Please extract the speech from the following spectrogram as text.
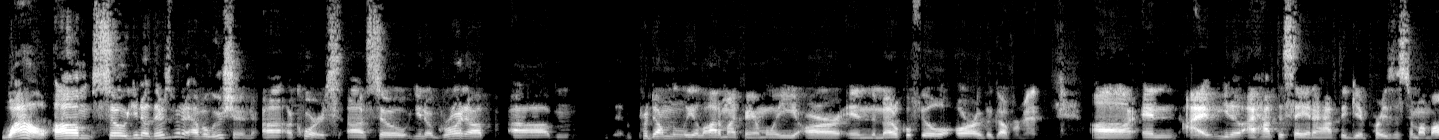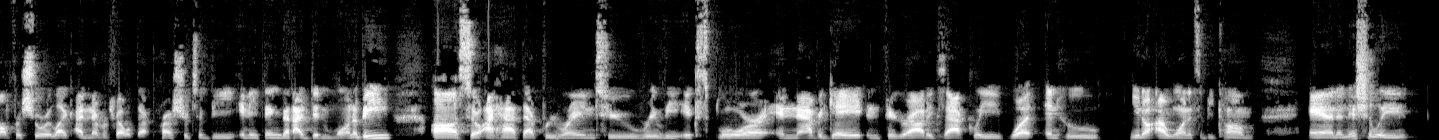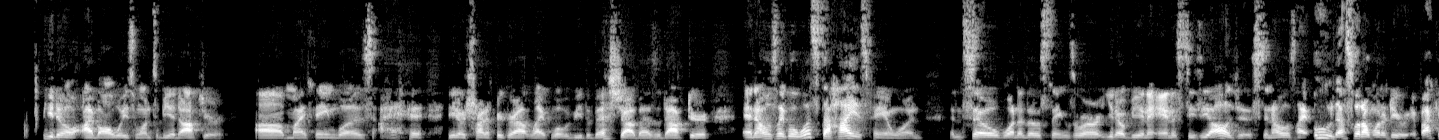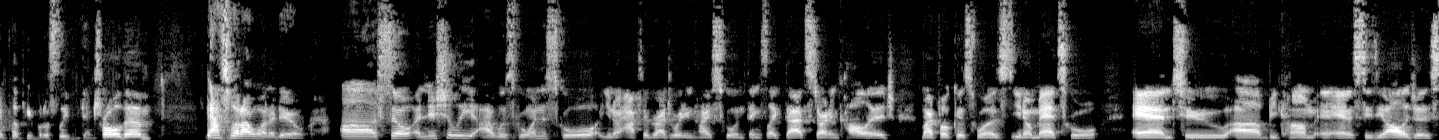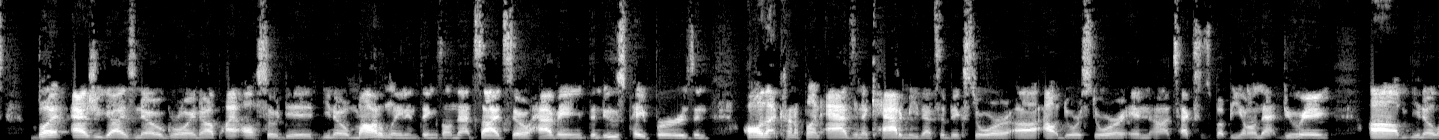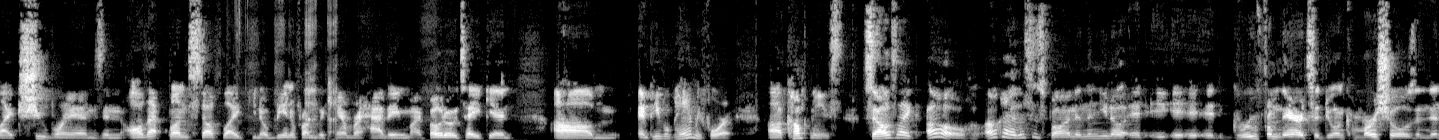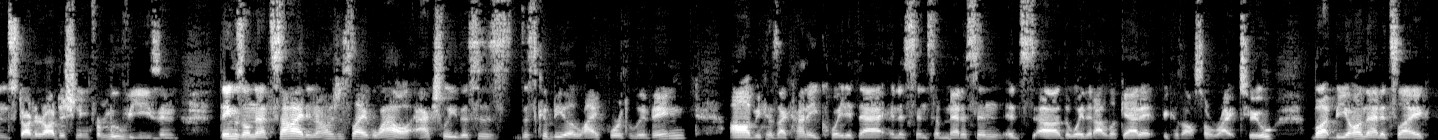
Wow. Um. So you know, there's been an evolution, uh, of course. Uh. So you know, growing up, um, predominantly a lot of my family are in the medical field or the government. Uh, and I, you know, I have to say, and I have to give praises to my mom for sure. Like, I never felt that pressure to be anything that I didn't want to be. Uh, so I had that free reign to really explore and navigate and figure out exactly what and who, you know, I wanted to become. And initially, you know, I've always wanted to be a doctor. Uh, my thing was, I, you know, trying to figure out like what would be the best job as a doctor. And I was like, well, what's the highest paying one? And so one of those things were, you know, being an anesthesiologist. And I was like, oh, that's what I want to do. If I can put people to sleep and control them, that's what I want to do. Uh, so initially, I was going to school, you know, after graduating high school and things like that, starting college. My focus was, you know, med school and to uh, become an anesthesiologist. But as you guys know, growing up, I also did, you know, modeling and things on that side. So having the newspapers and all that kind of fun ads in Academy. That's a big store, uh, outdoor store in uh, Texas. But beyond that, doing um, you know, like shoe brands and all that fun stuff, like you know, being in front of the camera, having my photo taken, um, and people paying me for it. Uh, companies. So I was like, oh, okay, this is fun. And then, you know, it, it, it grew from there to doing commercials and then started auditioning for movies and things on that side. And I was just like, wow, actually, this is, this could be a life worth living uh, because I kind of equated that in a sense of medicine. It's uh, the way that I look at it because I also write too. But beyond that, it's like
